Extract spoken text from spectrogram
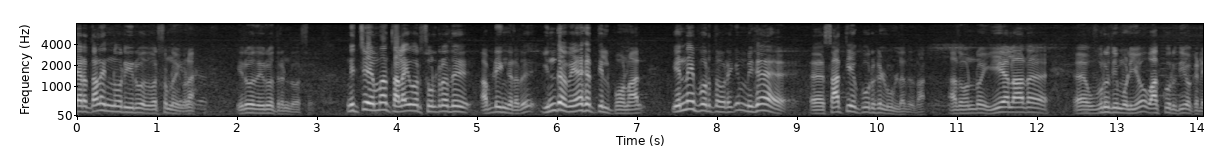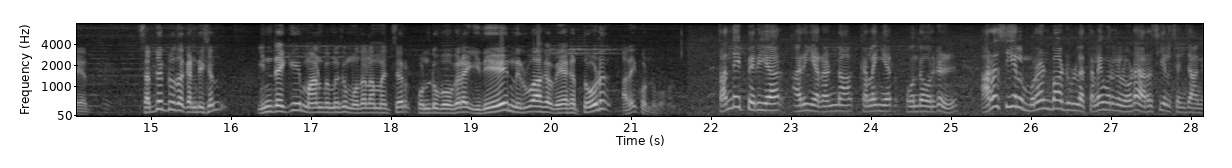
ஏறத்தாழ இன்னொரு இருபது வருஷம் வைங்களேன். இருபது இருபத்தி ரெண்டு வருஷம். நிச்சயமாக தலைவர் சொல்கிறது அப்படிங்கிறது இந்த வேகத்தில் போனால் என்னை பொறுத்த வரைக்கும் மிக சாத்தியக்கூறுகள் உள்ளது தான் அது ஒன்றும் இயலாத உறுதிமொழியோ வாக்குறுதியோ கிடையாது. சப்ஜெக்ட் டு த கண்டிஷன் இன்றைக்கு மாண்புமிகு முதலமைச்சர் கொண்டு போகிற இதே நிர்வாக வேகத்தோடு அதை கொண்டு போகணும். தந்தை பெரியார் அறிஞர் அண்ணா கலைஞர் போன்றவர்கள் அரசியல் முரண்பாடு உள்ள தலைவர்களோட அரசியல் செஞ்சாங்க.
